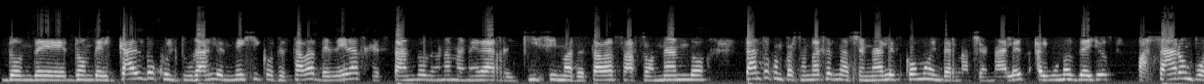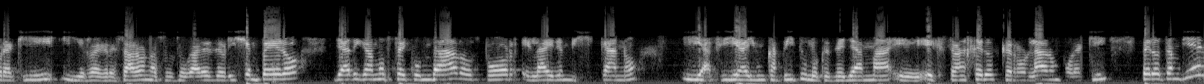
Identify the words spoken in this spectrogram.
donde, donde el caldo cultural en México se estaba de veras gestando de una manera riquísima, se estaba sazonando, tanto con personajes nacionales como internacionales. Algunos de ellos pasaron por aquí y regresaron a sus lugares de origen, pero ya digamos fecundados por el aire mexicano y así hay un capítulo que se llama eh, extranjeros que rolaron por aquí, pero también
